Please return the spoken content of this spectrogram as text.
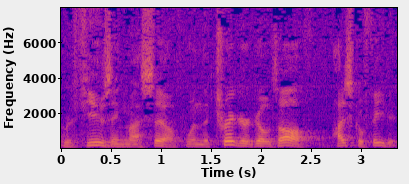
refusing myself. When the trigger goes off, I just go feed it.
